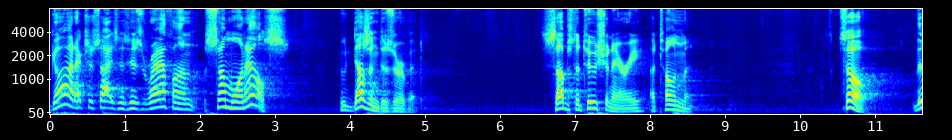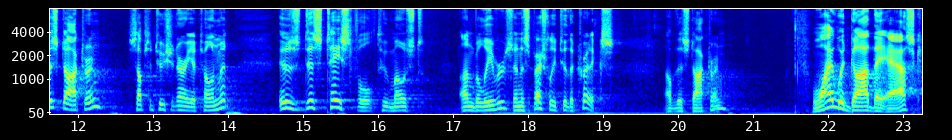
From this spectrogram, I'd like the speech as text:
God exercises his wrath on someone else who doesn't deserve it. Substitutionary atonement. So, this doctrine, substitutionary atonement, is distasteful to most unbelievers and especially to the critics of this doctrine. Why would God, they ask,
